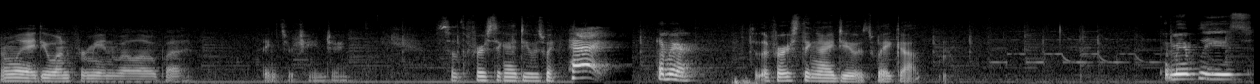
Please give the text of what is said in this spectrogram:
Normally I do one for me and Willow, but things are changing. So the first thing I do is wake- Hey! Come here. So the first thing I do is wake up. Come here, please.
